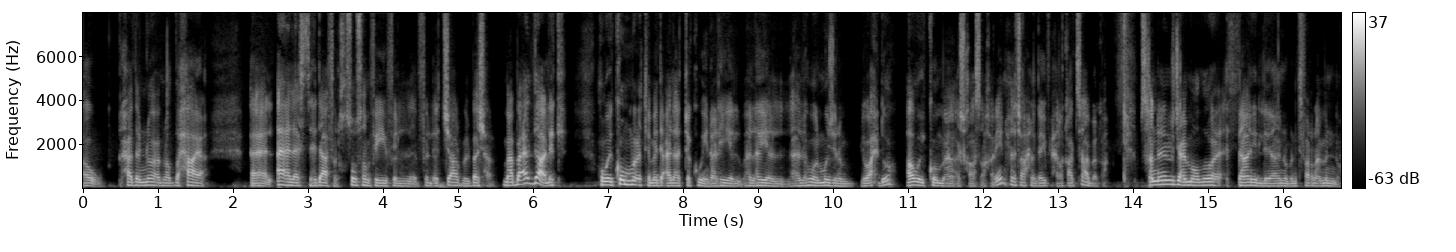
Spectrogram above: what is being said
أو هذا النوع من الضحايا آه، الأعلى استهدافا خصوصا في في, في الإتجار بالبشر. ما بعد ذلك هو يكون معتمد على التكوين. هل هي هل هي هل هو المجرم لوحده أو يكون مع أشخاص آخرين. إحنا شرحنا ذي في حلقات سابقة. بس خلينا نرجع للموضوع الثاني اللي أنا بنتفرع منه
